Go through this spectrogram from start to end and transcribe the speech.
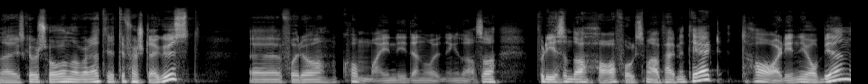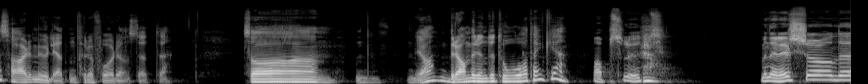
nei, skal vi se, nå var det 31. august. Eh, for å komme inn i den ordningen. Da. Så for de som da har folk som er permittert, tar de inn i jobb igjen, så er det muligheten for å få lønnsstøtte. Så ja, bra med runde to òg, tenker jeg. Absolutt. Men ellers så det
